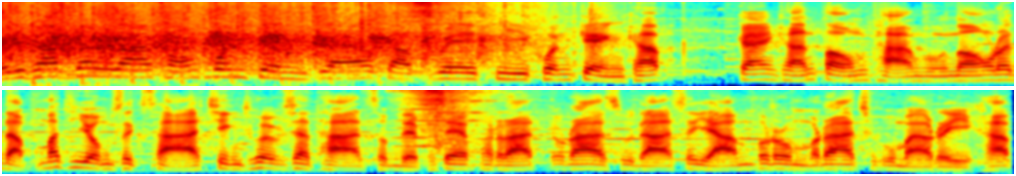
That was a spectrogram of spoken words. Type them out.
วัสดีครับ ได้เวลาของคนเก่งอีกแล้วกับเวทีคนเก่งครับ การแข่งขันตอบคำถามของน้องระดับมัธยมศึกษา ชิงถ้วยพระราชทาน สมเด็จพระเทพรัตนราชสุดาสยามบรมราชกุมารีครับ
